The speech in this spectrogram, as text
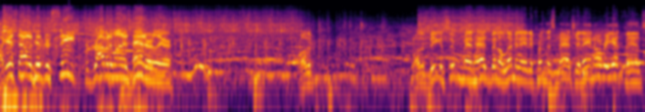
I guess that was his receipt for dropping him on his head earlier. Well, the, well, the vegan Superman has been eliminated from this match. It ain't over yet, fans.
